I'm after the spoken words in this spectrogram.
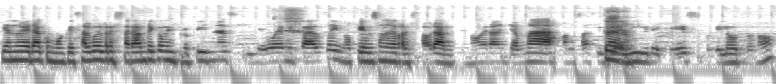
Ya no era como que salgo del restaurante con mis propinas y me voy a mi casa y no pienso en el restaurante, ¿no? Eran llamadas cuando estás Claro. libre, que esto, que el otro, ¿no?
